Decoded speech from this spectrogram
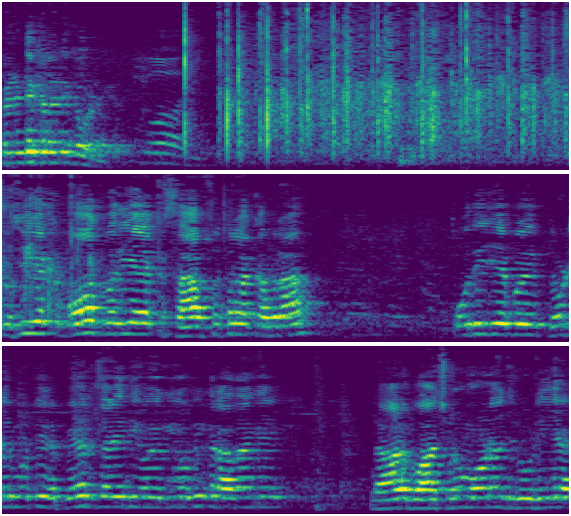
ਪਿੰਡ ਕਲੀਨਿਕ ਬਣੇਗਾ ਤੁਸੀਂ ਇੱਕ ਬਹੁਤ ਵਧੀਆ ਇੱਕ ਸਾਫ਼ ਸੁਥਰਾ ਕਮਰਾ ਉਹਦੀ ਜੇ ਕੋਈ ਥੋੜੀ ਮੋਟੀ ਰਿਪੇਅਰ ਚਾਹੀਦੀ ਹੋਏਗੀ, ਉਹ ਵੀ ਕਰਾ ਦਾਂਗੇ। ਨਾਲ ਵਾਸ਼ਰੂਮ ਹੋਣਾ ਜ਼ਰੂਰੀ ਹੈ।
